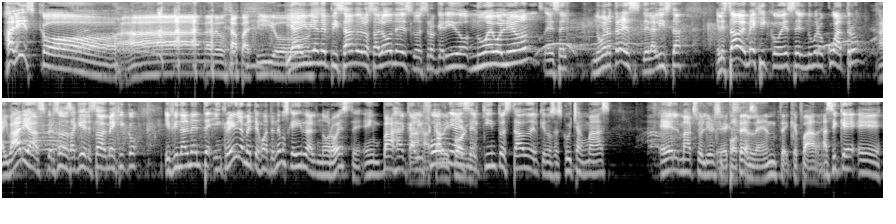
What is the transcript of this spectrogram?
Jalisco. Ándale, los tapatíos. Y ahí viene pisando de los salones nuestro querido Nuevo León, es el número 3 de la lista. El Estado de México es el número 4. Hay varias personas aquí del Estado de México. Y finalmente, increíblemente, Juan, tenemos que ir al noroeste. En Baja California, es California. el quinto estado en el que nos escuchan más el Maxwell Leadership Podcast. Excelente, qué padre. Así que eh,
